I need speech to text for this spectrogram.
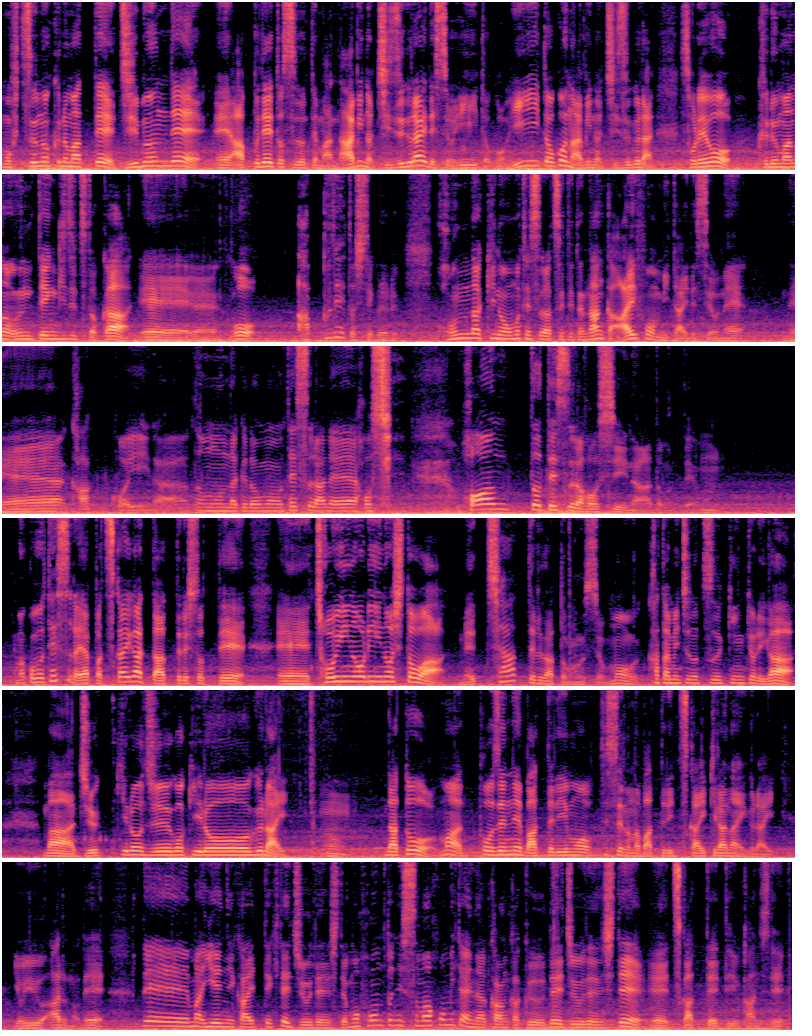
うん。もう普通の車って自分で、えー、アップデートするのって、まあ、ナビの地図ぐらいですよ。いいとこいいとこナビの地図ぐらい。それを車の運転技術とか、えー、をアップデートしてくれる。こんな機能もテスラついててなんか iPhone みたいですよね。ねかっこいいなと思うんだけどもテスラね欲しい。ほんとテスラ欲しいなと思って、まあ、このテスラやっぱ使い勝手合ってる人って、えー、ちょい乗りの人はめっちゃ合ってるなと思うんですよ。もう片道の通勤距離がまあ10キロ15キロぐらい、うん、だとまあ当然ねバッテリーもテスラのバッテリー使い切らないぐらい余裕あるので。で、まあ、家に帰ってきて充電してもう本当にスマホみたいな感覚で充電して、えー、使ってっていう感じで。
